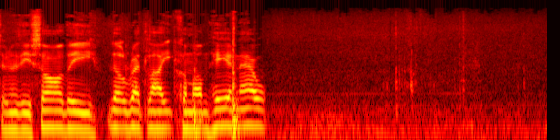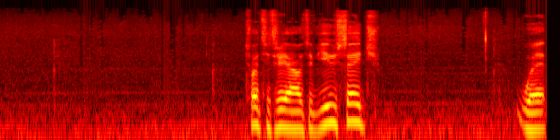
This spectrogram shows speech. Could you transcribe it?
Don't know if you saw the little red light come on here now. Twenty-three hours of usage. We're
